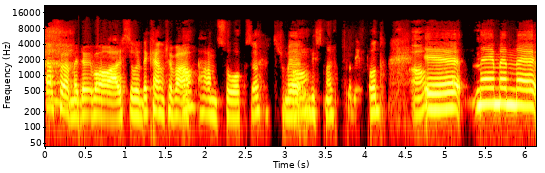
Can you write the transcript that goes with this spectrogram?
Jag för mig det var alltså, det kanske var ja. han så också eftersom jag ja. lyssnar på din podd. Ja. Eh, nej men eh,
